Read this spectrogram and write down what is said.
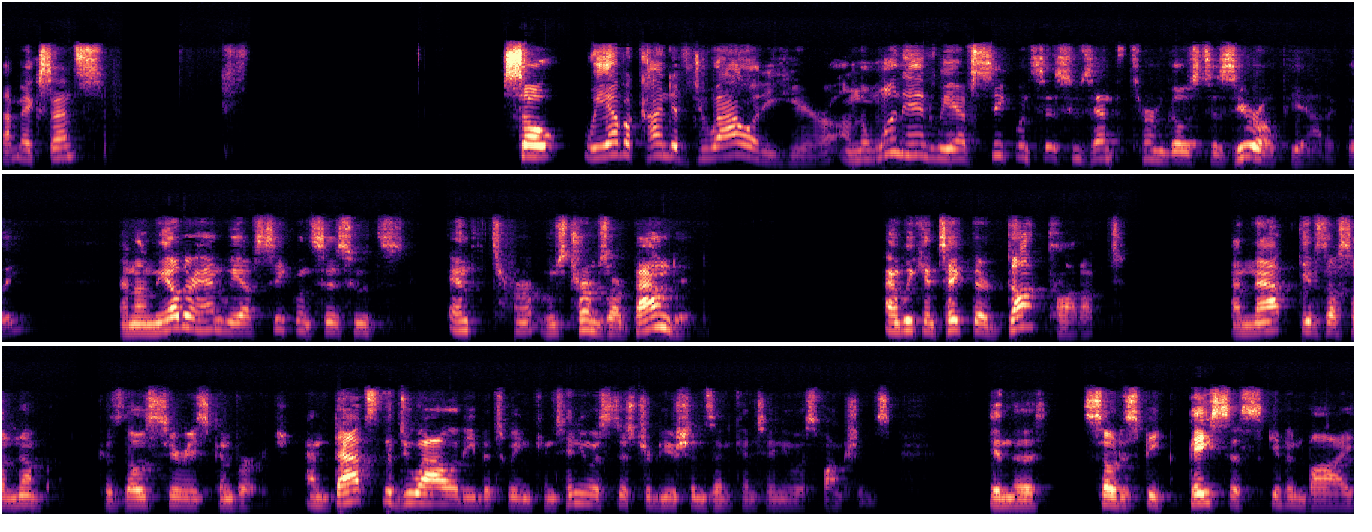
That makes sense? So we have a kind of duality here. On the one hand, we have sequences whose nth term goes to zero p-adically. And on the other hand, we have sequences whose nth term, whose terms are bounded. And we can take their dot product, and that gives us a number because those series converge. And that's the duality between continuous distributions and continuous functions in the, so to speak, basis given by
